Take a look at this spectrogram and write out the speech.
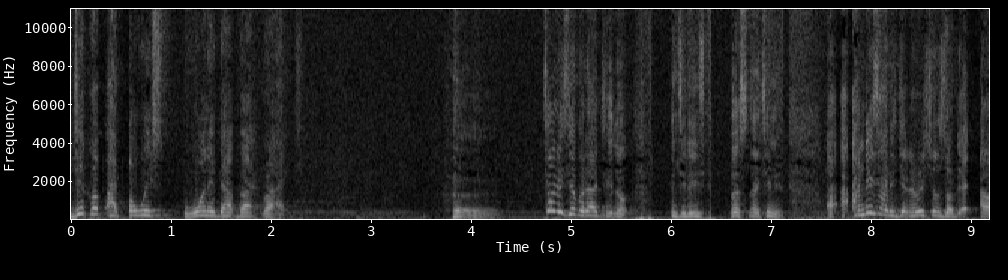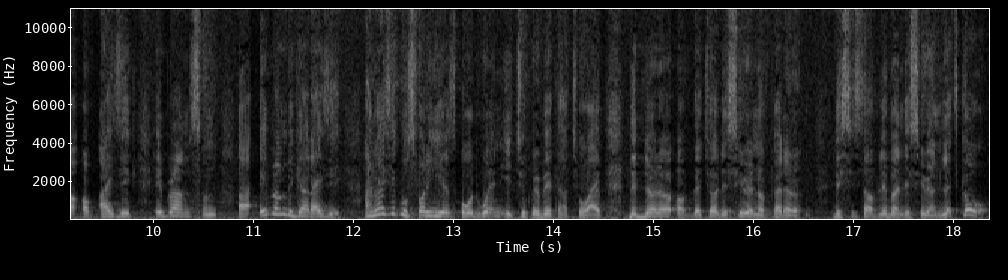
Jacob had always wanted that birthright. Somebody say, but that you know, into this, Verse 19 is, uh, and these are the generations of, uh, of Isaac, Abraham's son. Uh, Abraham begat Isaac. And Isaac was 40 years old when he took Rebekah to wife, the daughter of Bethuel, the Syrian of Padan, the sister of Laban the Syrian. Let's go.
